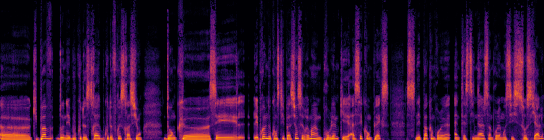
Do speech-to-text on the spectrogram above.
euh, qui peuvent donner beaucoup de stress, beaucoup de frustration. Donc, euh, c'est les problèmes de constipation, c'est vraiment un problème qui est assez complexe. Ce n'est pas qu'un problème intestinal, c'est un problème aussi social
